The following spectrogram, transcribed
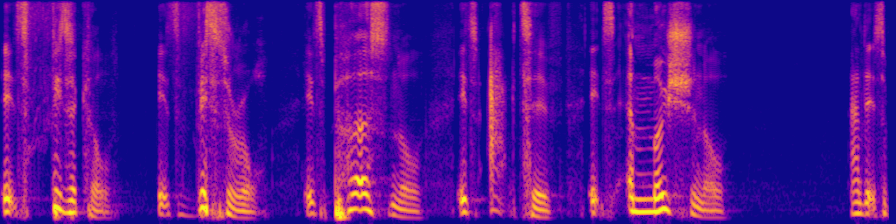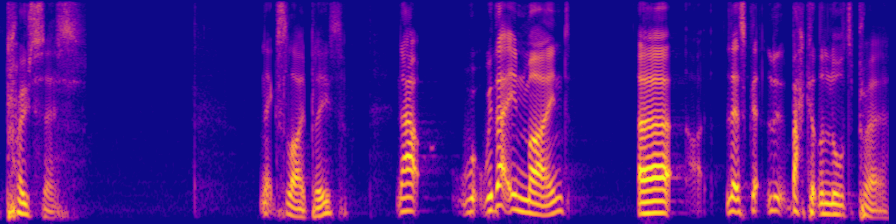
It's physical, it's visceral, it's personal, it's active, it's emotional, and it's a process. Next slide, please. Now, w- with that in mind, uh, let's get, look back at the Lord's Prayer.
